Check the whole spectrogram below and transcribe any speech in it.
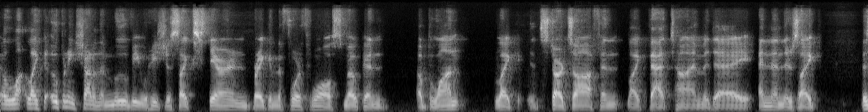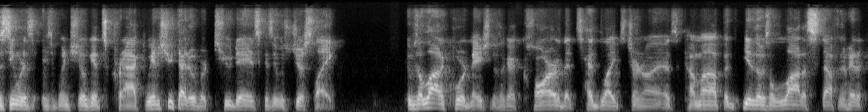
a lot like the opening shot of the movie where he's just like staring breaking the fourth wall smoking a blunt like it starts off in like that time of day and then there's like there's a scene where his, his windshield gets cracked. We had to shoot that over two days because it was just like it was a lot of coordination. There's like a car that's headlights turn on has come up and you know there was a lot of stuff and we had to,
